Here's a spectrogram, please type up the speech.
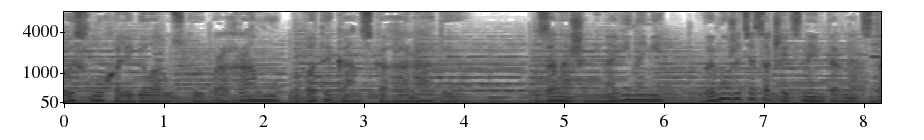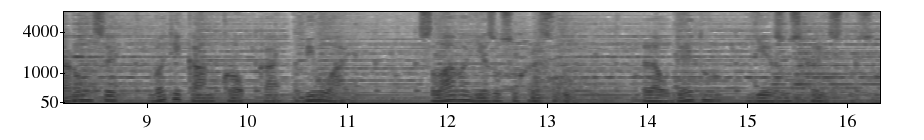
Вы слухали беларускую праграму ватыканскага радыё. За нашымі навінамі вы можете сачыць на інтэрнэт-старонцы ватикан кропка бівай. Слава Езусу Христу! Лаўдету Езус Христус!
